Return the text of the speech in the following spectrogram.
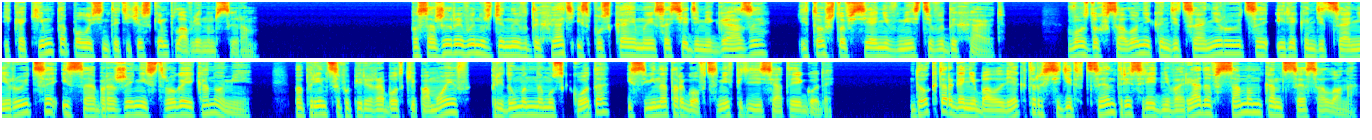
и каким-то полусинтетическим плавленным сыром. Пассажиры вынуждены вдыхать испускаемые соседями газы и то, что все они вместе выдыхают. Воздух в салоне кондиционируется и рекондиционируется из соображений строгой экономии по принципу переработки помоев, придуманному Скотта и свиноторговцами в 50-е годы. Доктор Ганнибал Лектор сидит в центре среднего ряда в самом конце салона.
